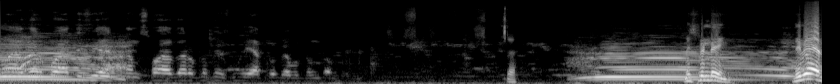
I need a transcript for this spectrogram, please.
নয় হাজার একদম ছয় হাজার এত ব্যবধান দাম মিস বিল্ডিং দিবেন?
